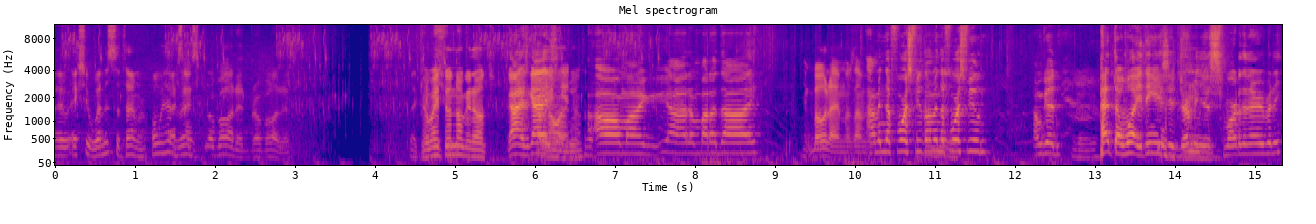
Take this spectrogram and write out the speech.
uh, actually, when is the timer? Oh, we have Nice, red. nice. Bro, bullet it, bro, bullet it. Like, No, wait, don't knock it out. Guys, guys. No, Oh my god, I'm about to die. Bola or something. I'm in the force field. I'm in the force field. I'm good. Penta, what? You think you're German? You're smarter than everybody?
